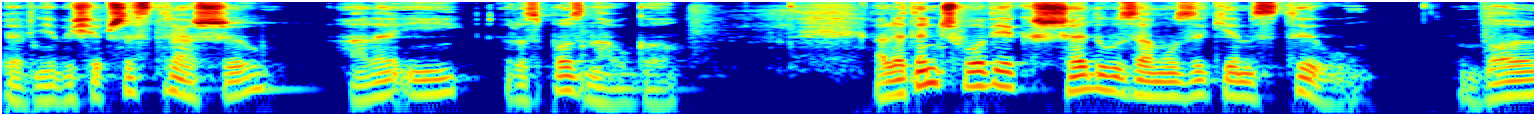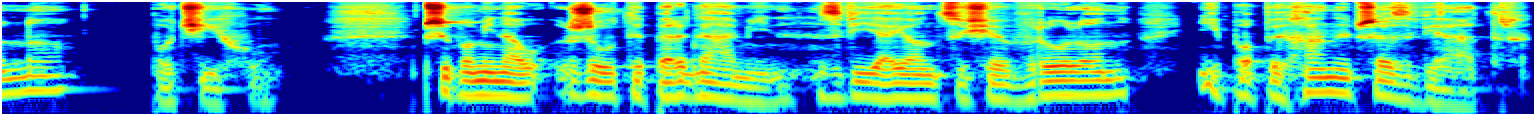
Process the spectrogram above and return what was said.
pewnie by się przestraszył, ale i rozpoznał go. Ale ten człowiek szedł za muzykiem z tyłu, wolno, po cichu. Przypominał żółty pergamin, zwijający się w rulon i popychany przez wiatr.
